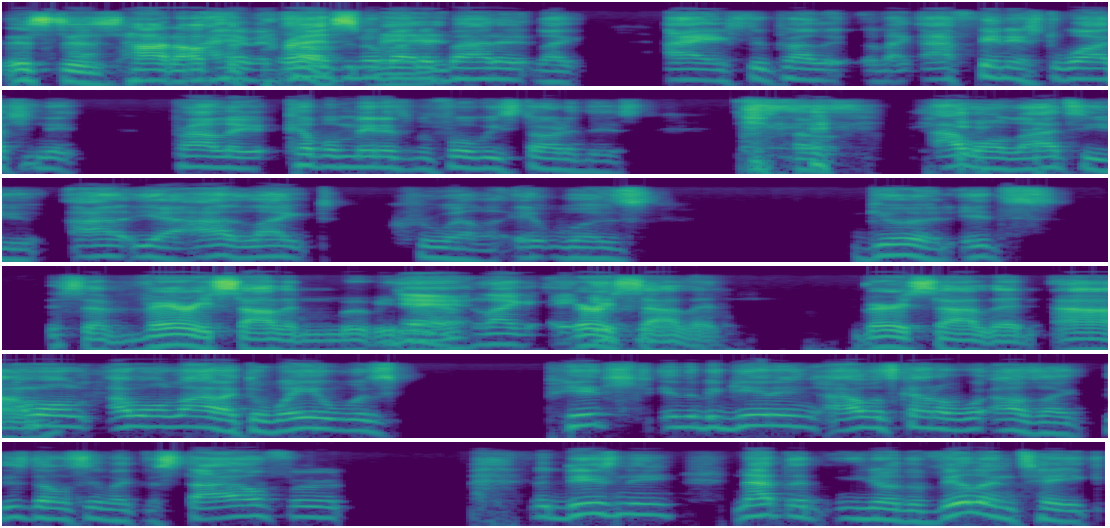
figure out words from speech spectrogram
this is hot off I, the I haven't press, talked to nobody man. about it. Like I actually probably like I finished watching it probably a couple minutes before we started this. So I won't lie to you. I yeah, I liked Cruella. It was good. It's it's a very solid movie. Yeah, man. like very solid, very solid. Um, I won't I won't lie. Like the way it was pitched in the beginning, I was kind of I was like, this don't seem like the style for the Disney. Not that you know the villain take,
